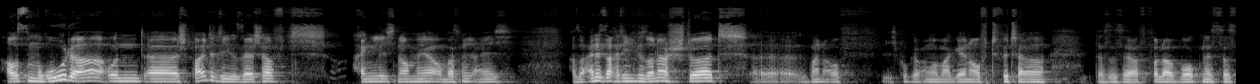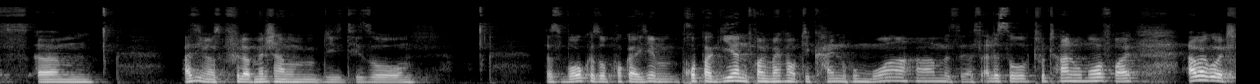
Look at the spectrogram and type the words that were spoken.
aus dem Ruder und äh, spaltet die Gesellschaft eigentlich noch mehr. Und was mich eigentlich, also eine Sache, die mich besonders stört, äh, man auf ich gucke ja immer mal gerne auf Twitter, das ist ja voller Wokeness, dass, ähm, weiß ich nicht, das Gefühl habe, Menschen haben, die, die so das Woke so propagieren, propagieren, frage mich manchmal, ob die keinen Humor haben. Es ist alles so total humorfrei. Aber gut,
